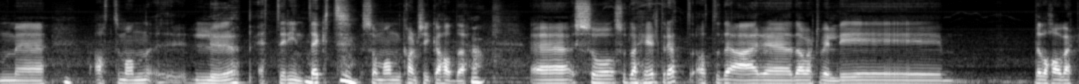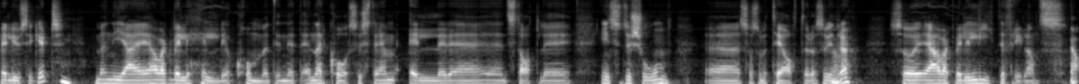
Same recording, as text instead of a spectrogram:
Med at man eh, løp etter inntekt som man kanskje ikke hadde. Eh, så, så du har helt rett at det, er, det har vært veldig det har vært veldig usikkert, men jeg har vært veldig heldig og kommet inn i et NRK-system eller eh, en statlig institusjon, eh, sånn som et teater osv. Så, videre. så jeg har vært veldig lite frilans. Ja.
